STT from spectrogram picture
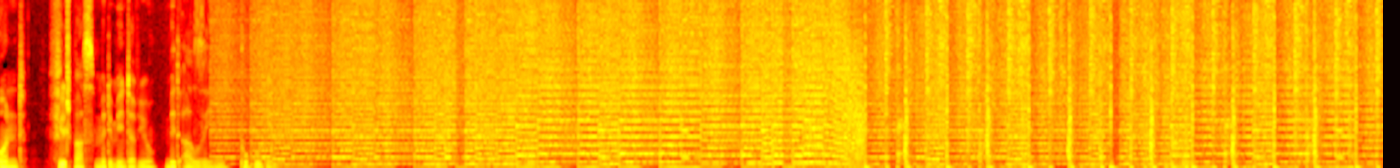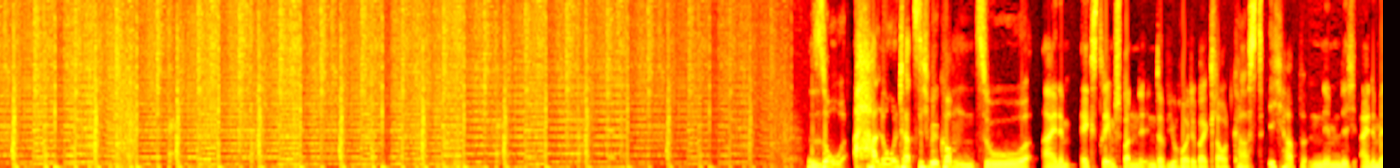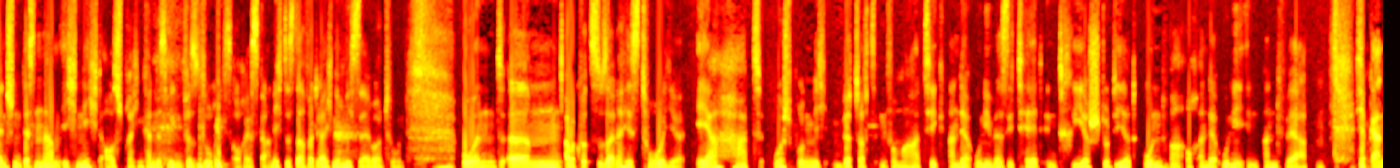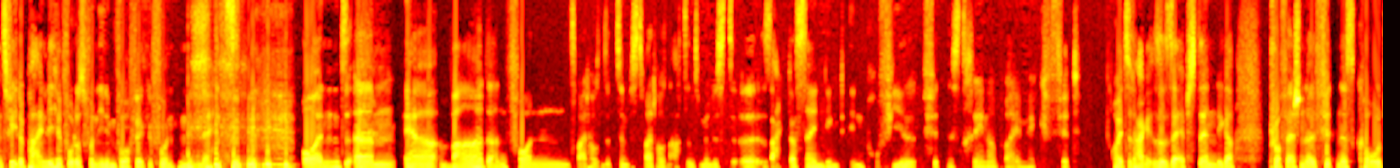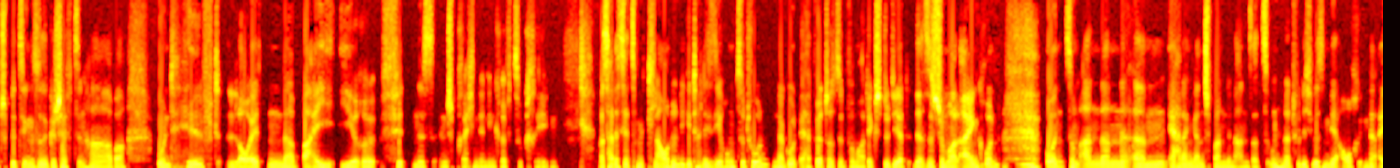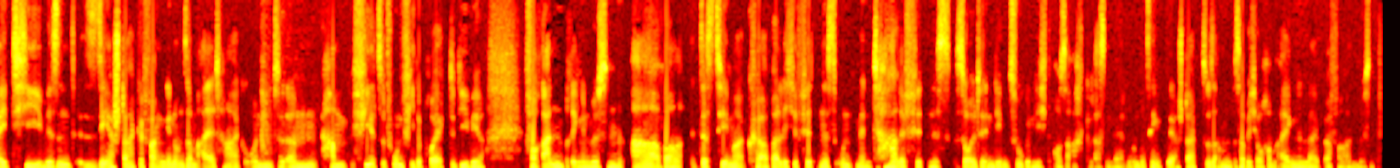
und viel Spaß mit dem Interview mit Arseni Pogudin. So, hallo und herzlich willkommen zu einem extrem spannenden Interview heute bei Cloudcast. Ich habe nämlich einen Menschen, dessen Namen ich nicht aussprechen kann, deswegen versuche ich es auch erst gar nicht. Das darf er gleich nämlich selber tun. Und ähm, aber kurz zu seiner Historie. Er hat ursprünglich Wirtschaftsinformatik an der Universität in Trier studiert und war auch an der Uni in Antwerpen. Ich habe ganz viele peinliche Fotos von ihm im Vorfeld gefunden im Netz. und ähm, er war dann von 2017 bis 2018 zumindest, äh, sagt das sein LinkedIn-Profil, Fitnesstrainer bei McFit. Heutzutage ist er selbstständiger Professional Fitness Coach bzw. Geschäftsinhaber und hilft Leuten dabei, ihre Fitness entsprechend in den Griff zu kriegen. Was hat es jetzt mit Cloud und Digitalisierung zu tun? Na gut, er hat Wirtschaftsinformatik studiert, das ist schon mal ein Grund. Und zum anderen, ähm, er hat einen ganz spannenden Ansatz. Und natürlich wissen wir auch in der IT, wir sind sehr stark gefangen in unserem Alltag und ähm, haben viel zu tun, viele Projekte, die wir voranbringen müssen. Aber das Thema körperliche Fitness und mentale Fitness sollte in dem Zuge nicht außer Acht gelassen werden. Und das hängt sehr stark zusammen. Das habe ich auch am eigenen Leib erfahren müssen.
